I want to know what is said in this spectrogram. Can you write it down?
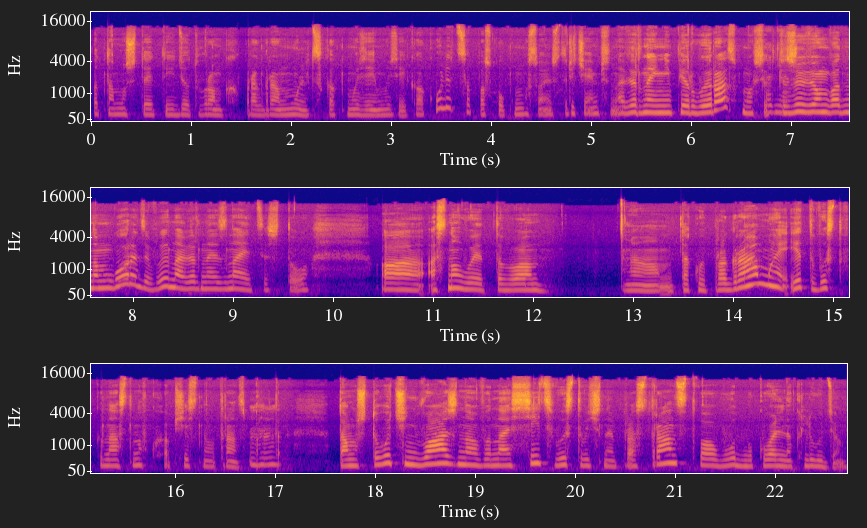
потому что это идет в рамках программы «Улица как музей, музей как улица», поскольку мы с вами встречаемся, наверное, не первый раз, мы все-таки живем в одном городе. Вы, наверное, знаете, что а, основа этого такой программы – это выставка на остановках общественного транспорта. Угу. Потому что очень важно выносить выставочное пространство вот буквально к людям.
